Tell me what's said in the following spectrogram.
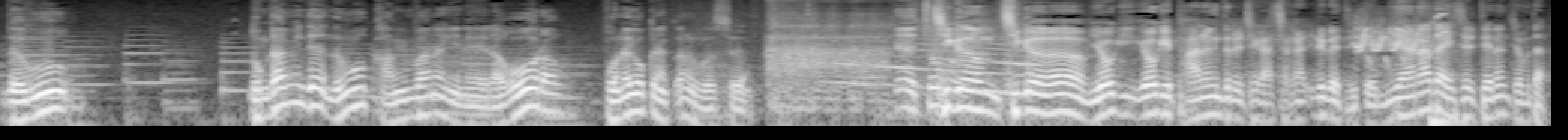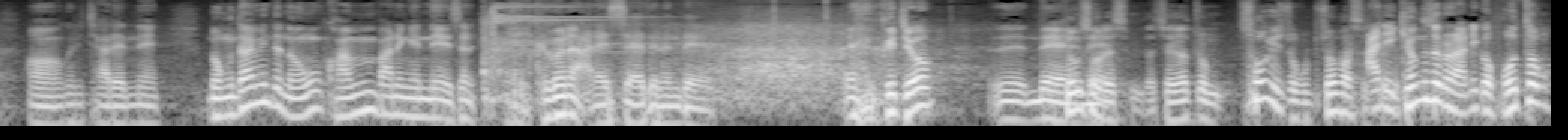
너무, 농담인데 너무 감인 반응이네. 라고, 라고 보내고 그냥 끊어버렸어요. 예, 좀- 지금, 지금, 여기, 여기 반응들을 제가 잠깐 읽어드릴게요. 미안하다 했을 때는 전부 다, 어, 그래, 잘했네. 농담인데 너무 관 반응했네 해서는, 에이, 그거는 안 했어야 되는데. 예, 그죠? 네, 네. 경솔했습니다. 제가 좀 속이 조금 좁았어요. 아니, 경솔은 아니고 보통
